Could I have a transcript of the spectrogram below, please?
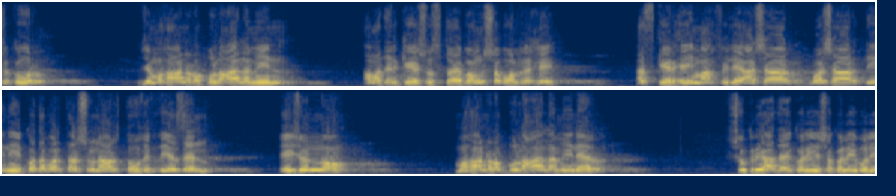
শুকুর যে মহান রব্বুল আলমিন আমাদেরকে সুস্থ এবং সবল রেখে আজকের এই মাহফিলে আসার, বসার দিনই কথাবার্তা শোনার তৌফিক দিয়েছেন। এই জন্য মহান রব্বুল আলমিনের শুক্রিয়া আদায় করি, সকলেই বলি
